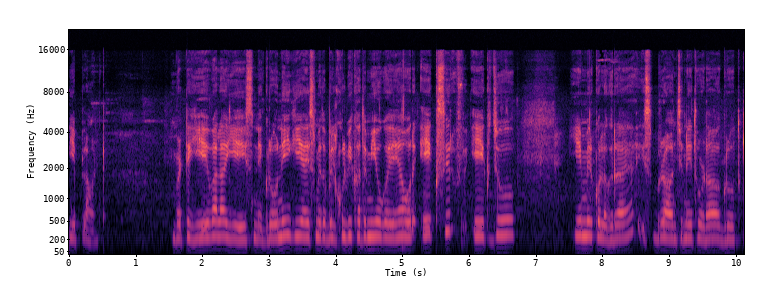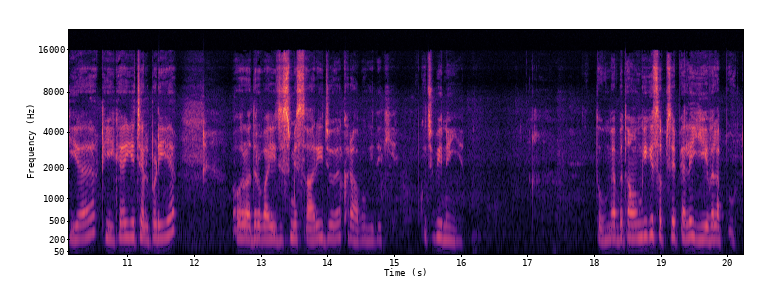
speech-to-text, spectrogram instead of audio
ये प्लांट बट ये वाला, ये इसने ग्रो नहीं किया, इसमें तो बिल्कुल भी ख़त्म ही हो गए हैं और एक सिर्फ़ एक जो ये मेरे को लग रहा है, इस ब्रांच ने थोड़ा ग्रोथ किया है, ठीक है, ये चल पड़ी है और अदरवाइज़ इसमें सारी जो है ख़राब होगी, देखिए, कुछ भी नहीं है। तो मैं बताऊँगी कि सबसे पहले ये वाला पोट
